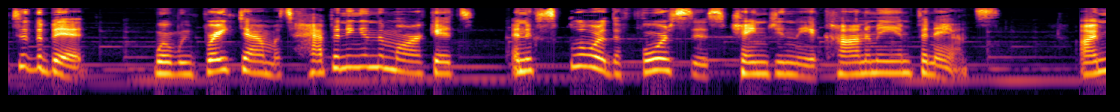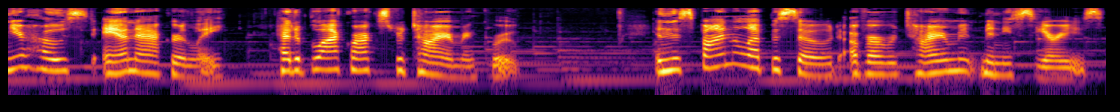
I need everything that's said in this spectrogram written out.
to The Bid, where we break down what's happening in the markets and explore the forces changing the economy and finance. I'm your host, Anne Ackerley, head of BlackRock's Retirement Group. In this final episode of our retirement mini-series,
